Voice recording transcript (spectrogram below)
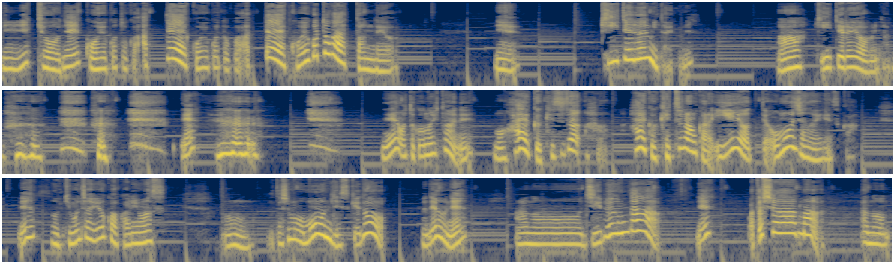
ね、今日ね、こういうことがあって、こういうことがあって、こういうことがあったんだよ。ね聞いてる？みたいなね。ああ、聞いてるよ、みたいな。ね？ね、男の人はね、もう早く決断、早く結論から言えよって思うじゃないですか。ね、その気持ちはよくわかります。うん。私も思うんですけど、でもね、あのー、自分が、ね、私はまあ、あの、好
